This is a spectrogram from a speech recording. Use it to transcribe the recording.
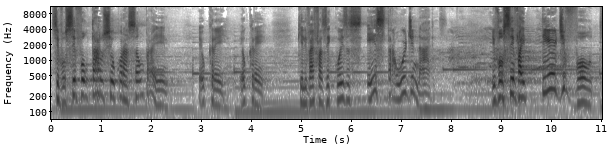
se você voltar o seu coração para Ele, eu creio, eu creio, que Ele vai fazer coisas extraordinárias, e você vai ter de volta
